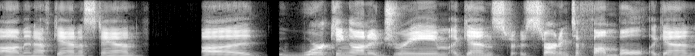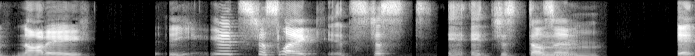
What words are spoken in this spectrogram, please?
um and Afghanistan. Uh working on a dream again st- starting to fumble again not a it's just like it's just it, it just doesn't Mm, it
